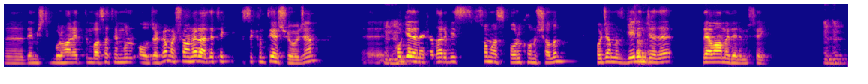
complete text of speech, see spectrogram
e, demiştik. Burhanettin Basatemur olacak ama şu an herhalde teknik bir sıkıntı yaşıyor hocam. E, hı. O gelene kadar biz Soma Spor'u konuşalım. Hocamız gelince de devam edelim Hüseyin. Hı hı.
